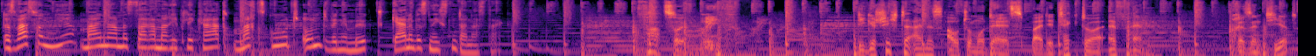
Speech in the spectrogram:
Das war's von mir. Mein Name ist Sarah Marie Plikat. Macht's gut und wenn ihr mögt, gerne bis nächsten Donnerstag. Fahrzeugbrief. Die Geschichte eines Automodells bei Detektor FM. Präsentiert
